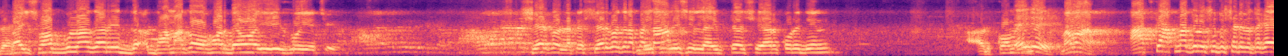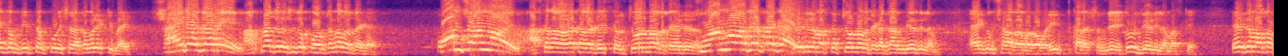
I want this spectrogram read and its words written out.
দেয়। ভাই সবগুলো গাড়ির ধা- ধামাকা অফার দেওয়া হয়েছে। শেয়ার করেন শেয়ার আপনার বেশি বেশি লাইভটা শেয়ার করে দিন। আর এই যে মামা আজকে আপনার জন্য শুধু ষাট হাজার টাকা একদম টিপটপ করেছিল এত একটি বাইক ষাট হাজারে? আপনার জন্য শুধু পঞ্চান্ন হাজার টাকায়। পঞ্চান্ন আজকে তো অনেক হাজার ডিসকাউন্ট চুয়ান্ন হাজার টাকা চুয়ান্ন হাজার টাকায়? দিয়ে দিলাম আজকে চুয়ান্ন হাজার টাকা দাম দিয়ে দিলাম। একদম সারা দাম আবার ঈদ কালেকশন দিয়ে তো দিয়ে দিলাম আজকে। যে মাত্র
